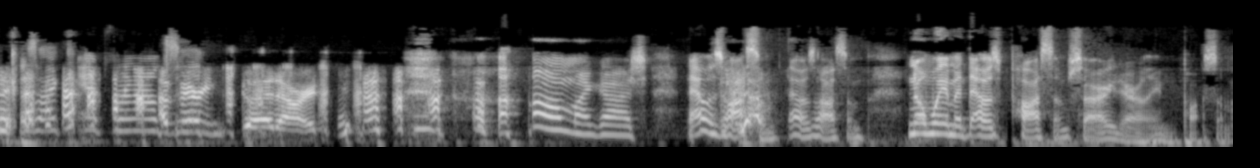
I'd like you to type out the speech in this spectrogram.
Because I can't pronounce it. Very good, Art. oh my gosh, that was awesome. That was awesome. No, wait a minute, that was possum. Sorry, darling, possum.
